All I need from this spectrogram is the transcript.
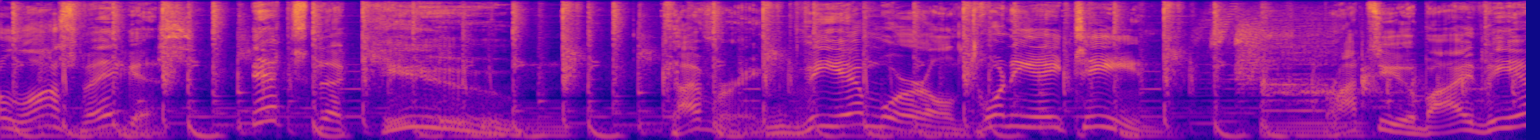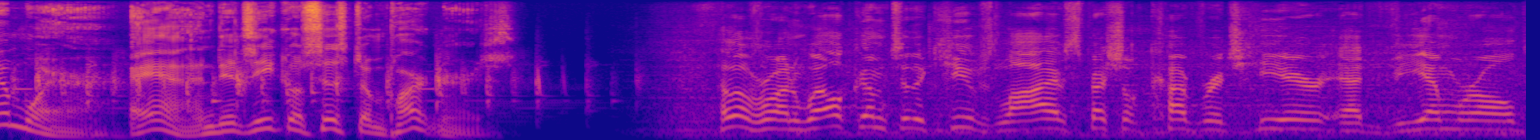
from Las Vegas, it's theCUBE. Covering VMworld 2018. Brought to you by VMware and its ecosystem partners. Hello everyone, welcome to theCUBE's live special coverage here at VMworld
